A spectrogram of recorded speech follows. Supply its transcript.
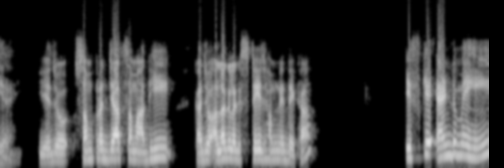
है। ये जो संप्रज्ञात समाधि का जो अलग अलग स्टेज हमने देखा, इसके एंड में ही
